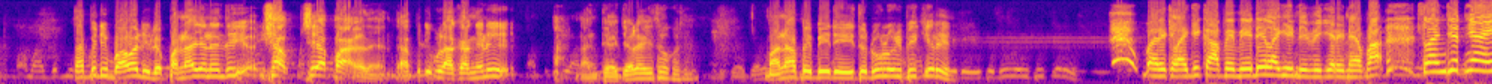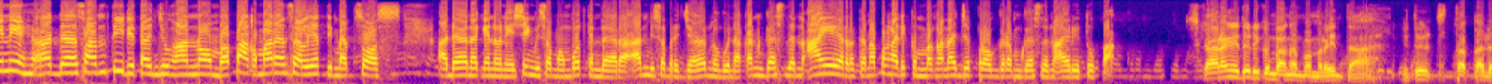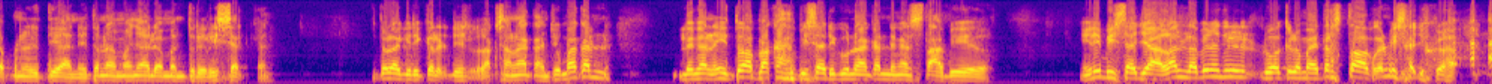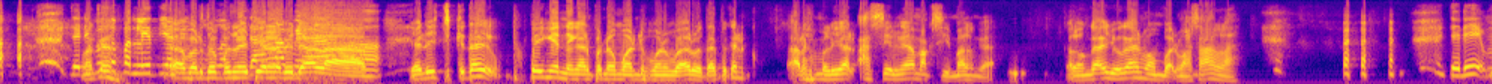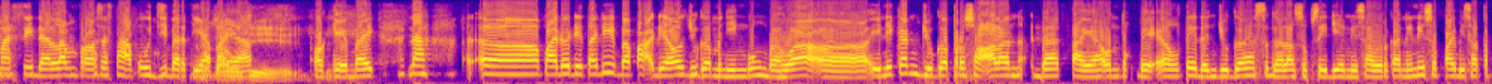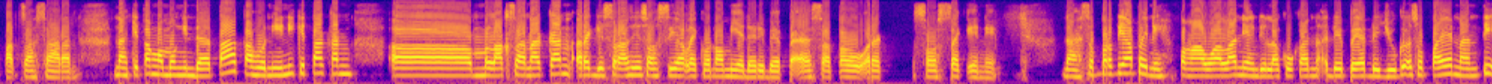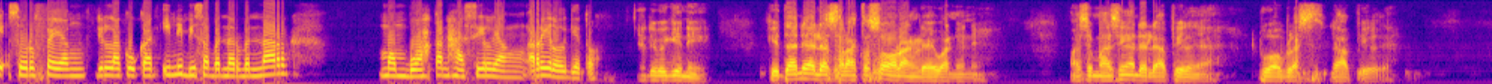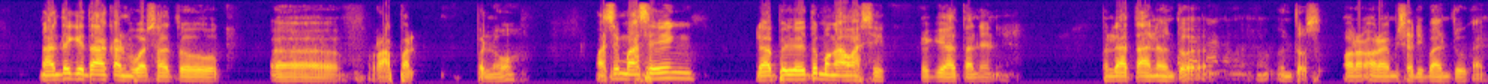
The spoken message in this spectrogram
Tapi di bawah di depan aja nanti siap siapa katanya. Tapi di belakang ini ah, nanti aja lah itu. katanya. Mana APBD itu dulu dipikirin. Balik lagi ke APBD lagi dipikirin ya Pak. Selanjutnya ini ada Santi di Tanjung Anom. Bapak kemarin saya lihat di medsos ada anak Indonesia yang bisa membuat kendaraan bisa berjalan menggunakan gas dan air. Kenapa nggak dikembangkan aja program gas dan air itu Pak? Sekarang itu dikembangkan pemerintah. Itu tetap ada penelitian. Itu namanya ada menteri riset kan. Itu lagi dilaksanakan. Cuma kan dengan itu apakah bisa digunakan dengan stabil? Ini bisa jalan tapi nanti 2 km stop kan bisa juga. Jadi Maka- butuh penelitian Ya, butuh penelitian lebih ya. dalam. Ah. Jadi kita pengen dengan penemuan-penemuan baru, tapi kan harus melihat hasilnya maksimal nggak. Kalau nggak juga kan membuat masalah. Jadi masih dalam proses tahap uji berarti ya Kita Pak ya. uji. Oke baik. Nah eh, Pak Dodi tadi Bapak di awal juga menyinggung bahwa eh, ini kan juga persoalan data ya untuk BLT dan juga segala subsidi yang disalurkan ini supaya bisa tepat sasaran. Nah kita ngomongin data tahun ini kita akan eh, melaksanakan registrasi sosial ekonomi ya dari BPS atau Sosek ini. Nah seperti apa ini pengawalan yang dilakukan DPRD juga supaya nanti survei yang dilakukan ini bisa benar-benar membuahkan hasil yang real gitu. Jadi begini, kita ini ada 100 orang dewan ini. Masing-masing ada dapilnya, 12 dapil ya. Nanti kita akan buat satu eh, rapat penuh. Masing-masing dapil itu mengawasi kegiatan ini. Pendataan untuk untuk orang-orang bisa dibantu kan.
